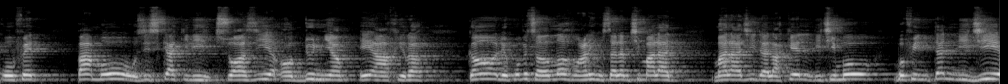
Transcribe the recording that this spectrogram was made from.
prophète pas mot jusqu'à qu'il choisit en dunya et en akhira. Quand le prophète sallallahu alayhi wa sallam est malade, maladie dans laquelle il dit mot, il dit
